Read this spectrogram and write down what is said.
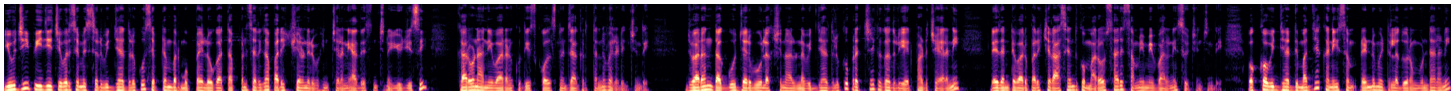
యూజీ పీజీ చివరి సెమిస్టర్ విద్యార్థులకు సెప్టెంబర్ ముప్పైలోగా తప్పనిసరిగా పరీక్షలు నిర్వహించాలని ఆదేశించిన యూజీసీ కరోనా నివారణకు తీసుకోవాల్సిన జాగ్రత్తలను వెల్లడించింది. జ్వరం దగ్గు జలుబు లక్షణాలున్న విద్యార్థులకు ప్రత్యేక గదులు ఏర్పాటు చేయాలని లేదంటే వారు పరీక్ష రాసేందుకు మరోసారి సమయం ఇవ్వాలని సూచించింది. ఒక్కో విద్యార్థి మధ్య కనీసం రెండు మీటర్ల దూరం ఉండాలని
